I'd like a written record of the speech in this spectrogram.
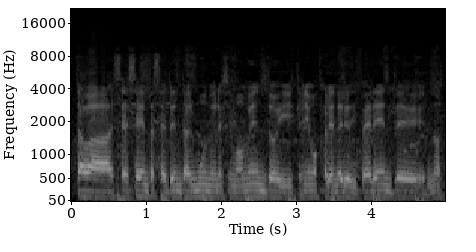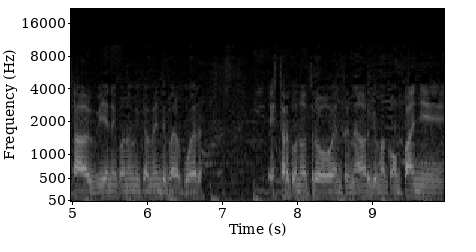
estaba 60, 70 del mundo en ese momento y teníamos calendarios diferentes. No estaba bien económicamente para poder estar con otro entrenador que me acompañe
